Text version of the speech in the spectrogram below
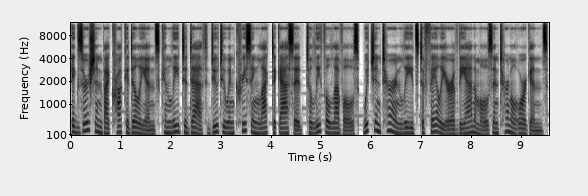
exertion by crocodilians can lead to death due to increasing lactic acid to lethal levels, which in turn leads to failure of the animal's internal organs.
